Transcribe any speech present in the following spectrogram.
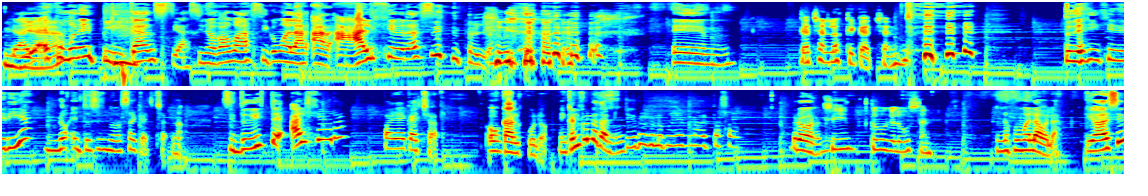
Ya, ya, Es como una implicancia. Si nos vamos así como a la a, a álgebra, así. No. Em, Cachan los que cachan. ¿Estudias ingeniería? No, entonces no vas a cachar. No. Si tuviste álgebra, vaya a cachar. O cálculo. En cálculo también, yo creo que lo pudieron haber pasado. Pero bueno, Sí, como que lo usan. nos fuimos a la ola. ¿Qué iba a decir?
